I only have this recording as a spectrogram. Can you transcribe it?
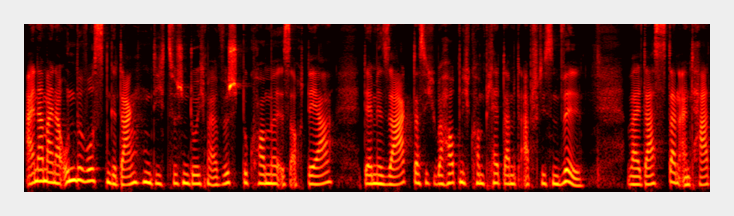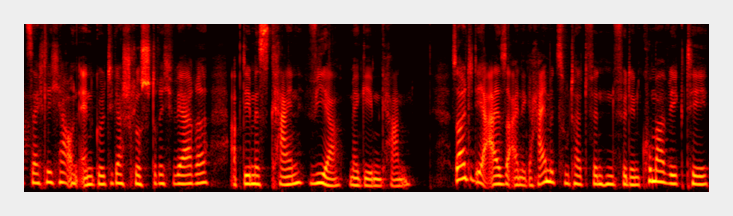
Einer meiner unbewussten Gedanken, die ich zwischendurch mal erwischt bekomme, ist auch der, der mir sagt, dass ich überhaupt nicht komplett damit abschließen will, weil das dann ein tatsächlicher und endgültiger Schlussstrich wäre, ab dem es kein Wir mehr geben kann. Solltet ihr also eine geheime Zutat finden für den Kummerweg-Tee,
